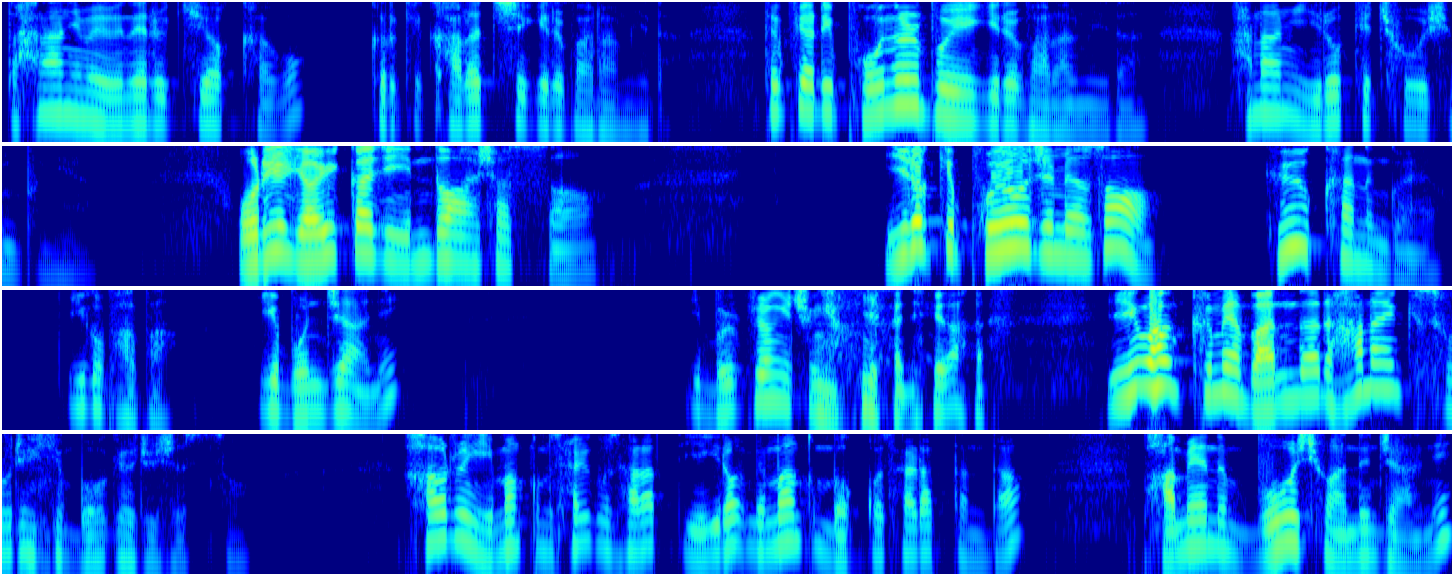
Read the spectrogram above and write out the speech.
또 하나님의 은혜를 기억하고 그렇게 가르치기를 바랍니다. 특별히 본을 보이기를 바랍니다. 하나님이 이렇게 좋으신 분이야. 우리를 여기까지 인도하셨어. 이렇게 보여주면서 교육하는 거예요. 이거 봐봐. 이게 뭔지 아니? 이 물병이 중요한 게 아니라 이만큼의 만나를 하나님께서 우리에게 먹여 주셨어. 하루에 이만큼 살고 살았, 이런 이만큼 먹고 살았단다. 밤에는 무엇이 왔는지 아니?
